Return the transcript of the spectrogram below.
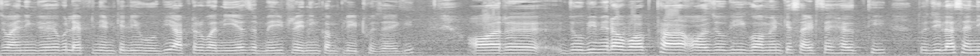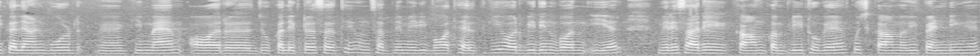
ज्वाइनिंग जो है वो लेफ्टिनेंट के लिए होगी। आफ्टर वन ईयर जब मेरी ट्रेनिंग कंप्लीट हो जाएगी। और जो भी मेरा वर्क था और जो भी गवर्नमेंट के साइड से हेल्प थी तो जिला सैनिक कल्याण बोर्ड की मैम और जो कलेक्टर सर थे, उन सबने मेरी बहुत हेल्प की और विद इन वन ईयर मेरे सारे काम कंप्लीट हो गए हैं। कुछ काम अभी पेंडिंग है।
